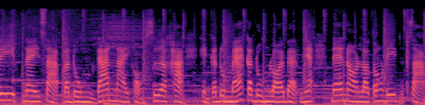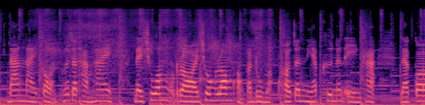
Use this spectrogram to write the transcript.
รีดในสาบกระดุมด้านในของเสื้อค่ะ เห็นกระดุมไหมกระดุมรอยแบบนี้แน่นอนเราต้องรีดสาบด้านในก่อน เพื่อจะทำให้ในช่วงรอยช่วงร่องของกระดุมเขาจะเนี้ยบขึ้นนั่นเองค่ะ แล้วก็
